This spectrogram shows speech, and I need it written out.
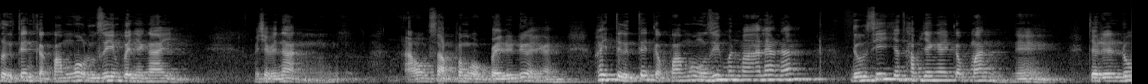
ตื่นเต้นกับความง่วงดูซิมันเป็นยังไง ไม่ใช่ไปนั่งเอาสับประงกไปเรื่อยๆกันเฮ้ยตื่นเต้นกับความง่วงซิมันมาแล้วนะดูซิจะทำยังไงกับมันเนี่ยจะเรียนรู้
